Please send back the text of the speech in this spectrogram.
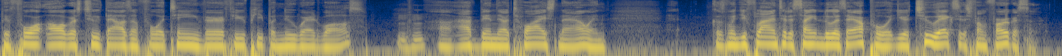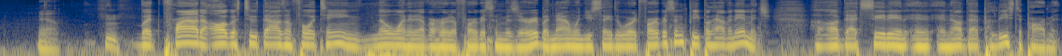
before August 2014, very few people knew where it was. Mm-hmm. Uh, I've been there twice now, and because when you fly into the St. Louis airport, you're two exits from Ferguson. Yeah. But prior to August 2014, no one had ever heard of Ferguson, Missouri. But now, when you say the word Ferguson, people have an image uh, of that city and, and, and of that police department.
